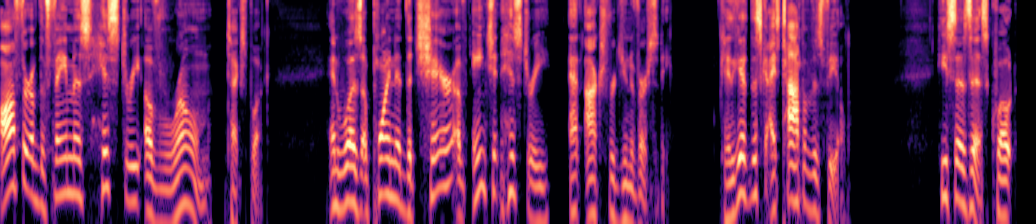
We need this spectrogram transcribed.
author of the famous History of Rome textbook and was appointed the chair of ancient history at Oxford University. Okay, this guy's top of his field. He says this quote,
